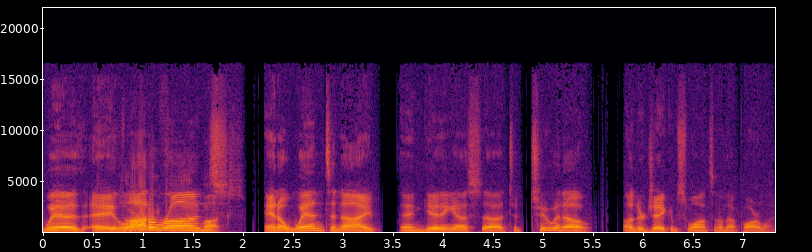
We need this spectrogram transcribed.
with a lot of runs bucks. And a win tonight and getting us uh, to 2 and 0 under Jacob Swanson on that parlay.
